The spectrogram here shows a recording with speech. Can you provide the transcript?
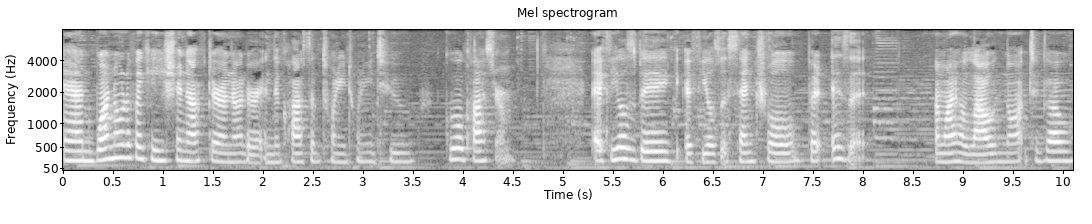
and one notification after another in the class of 2022 Google Classroom. It feels big, it feels essential, but is it? Am I allowed not to go?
